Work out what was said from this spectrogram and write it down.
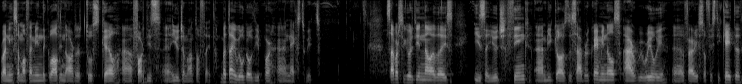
running some of them in the cloud in order to scale uh, for this uh, huge amount of data. But I will go deeper uh, next to it. Cybersecurity nowadays is a huge thing um, because the cyber criminals are really very sophisticated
